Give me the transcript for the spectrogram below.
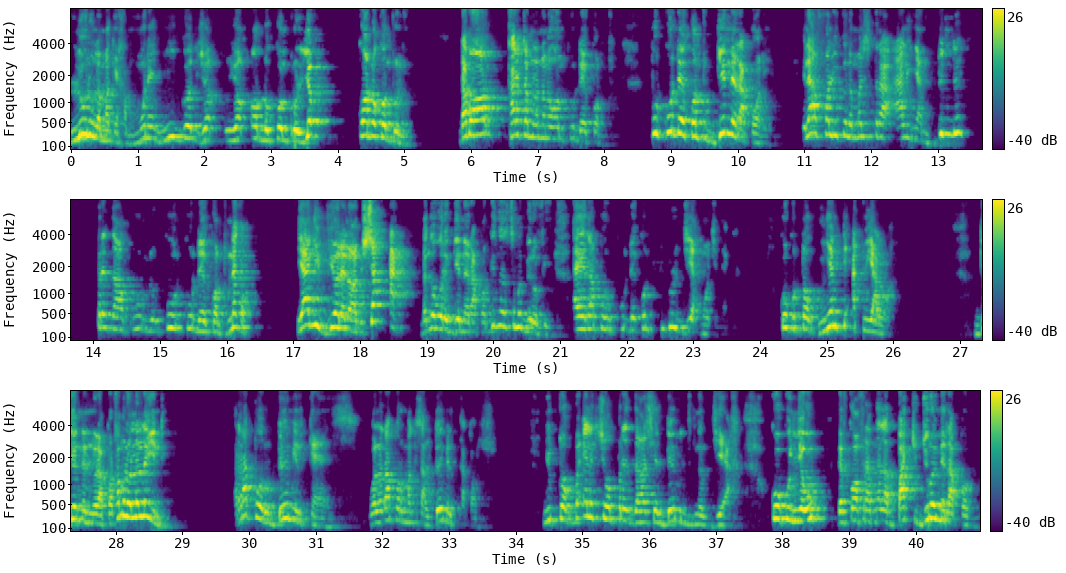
loolu la Macky xam mu ne ñi góor yor yor ordre de contrôle yépp corps de contrôle yi d' abord xaritam la nama woon cour des comptes pour cour des comptes génne rapport yi il a fallu que le magistrat Ali Niane bind président cour cour cour des comptes ne ko yaa ngi violé loi bi chaque at da nga war a génne rapport gis nga sama bureau fii ay rapport cour des comptes yu dul jeex moo ci nekk kooku toog ñeenti atu yàlla génneel ñu rapport xam nga loolu lan lay indi rapport 2015 wala rapport Macky Sall 2014 ñu toog ba élection présidentielle 2019 jeex kooku ñëw def conférence na la bàcc juróomi rapport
